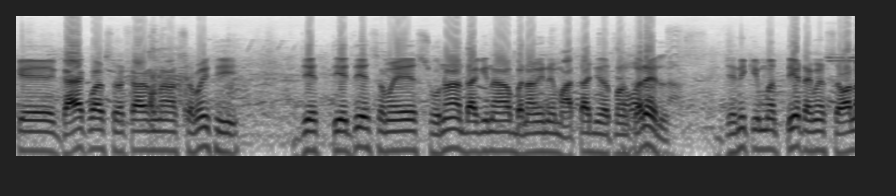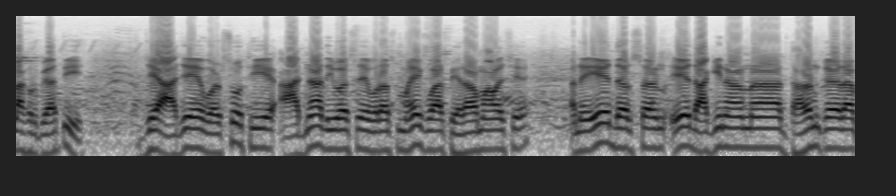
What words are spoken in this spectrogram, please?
કે ગાયકવાડ સરકારના સમયથી જે તે તે સમયે સોના દાગીના બનાવીને માતાજીને અર્પણ કરેલ જેની કિંમત તે ટાઈમે સવા લાખ રૂપિયા હતી, જે આજે વર્ષોથી આજના દિવસે વર્ષમાં એકવાર પહેરાવવામાં આવે છે. અને એ દર્શન, એ દાગીનાના ધારણ કરેલા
